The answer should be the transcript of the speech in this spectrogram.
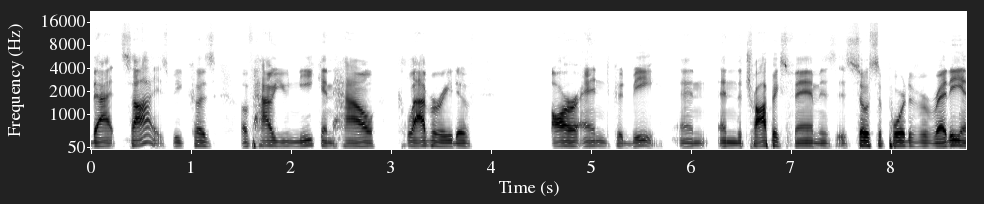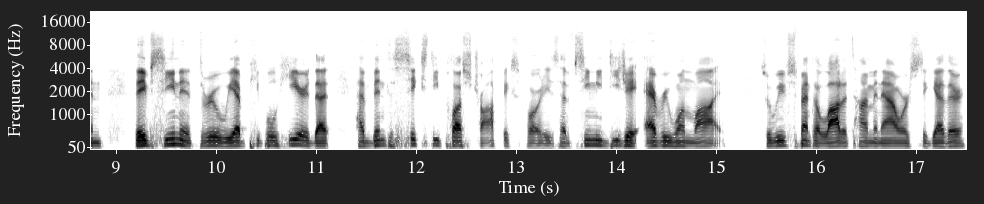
that size because of how unique and how collaborative our end could be and and the tropix fam is is so supportive already and they've seen it through we have people here that have been to 60 plus tropix parties have seen me dj everyone live so we've spent a lot of time and hours together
